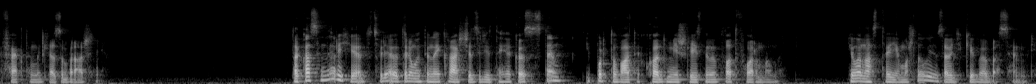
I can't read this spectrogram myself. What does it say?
ефектами для зображення. Така синергія дозволяє отримати найкраще з різних екосистем і портувати код між різними платформами. І вона стає можливою завдяки WebAssembly.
